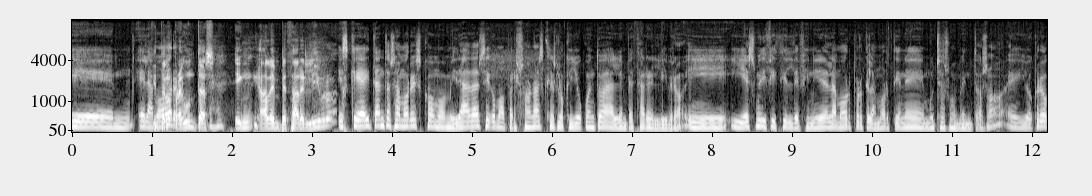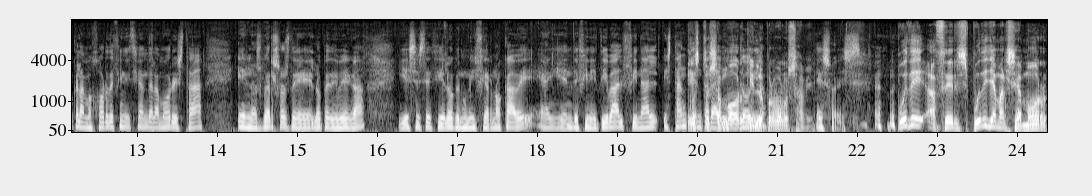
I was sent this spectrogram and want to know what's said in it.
Eh, el amor... te lo preguntas en- al empezar el libro. Es que hay tantos amores como miradas y como personas, que es lo que yo cuento al empezar el libro. Y, y es muy difícil definir el amor porque el amor tiene muchos momentos. ¿no? Eh, yo creo que la mejor definición del amor está en los versos de Lope de Vega y es ese cielo que en un infierno cabe. Y en definitiva, al final es tan Esto es amor, quien lo probó lo sabe. Eso es. ¿Puede, hacer, ¿Puede llamarse amor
